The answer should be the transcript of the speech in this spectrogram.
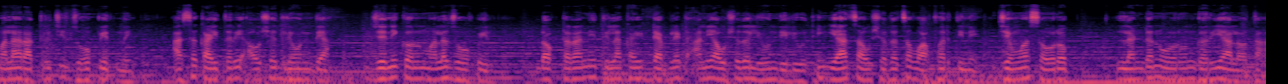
मला रात्रीची झोप येत नाही. असं काहीतरी औषध लिहून द्या जेणेकरून मला झोप येईल. डॉक्टरांनी तिला काही टॅबलेट आणि औषधं लिहून दिली होती. याच औषधाचा वापर तिने जेव्हा सौरभ लंडनवरून घरी आला होता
